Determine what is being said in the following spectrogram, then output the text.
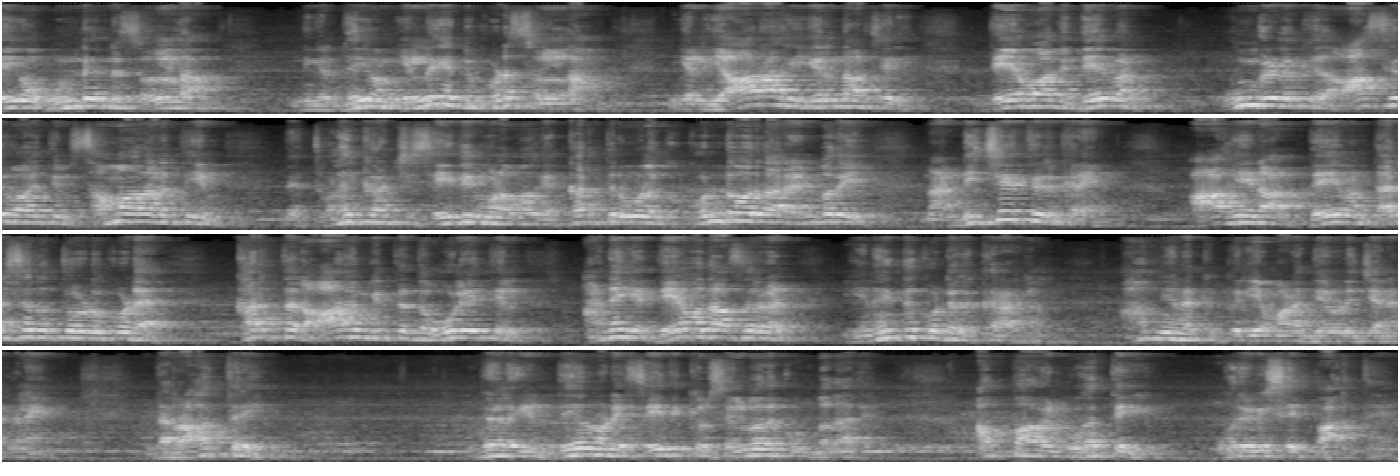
தெய்வம் உண்டு என்று சொல்லலாம். நீங்கள் தெய்வம் இல்லை என்று கூட சொல்லலாம். நீங்கள் யாராக இருந்தாலும் சரி தேவாதி தேவன் உங்களுக்கு ஆசீர்வாதத்தையும் சமாதானத்தையும் இந்த தொலைக்காட்சி செய்தி மூலமாக கர்த்தர் உங்களுக்கு கொண்டு வருவார் என்பதை நான் நிச்சயத்திருக்கிறேன். ஆகையினால் தேவன் தரிசனத்தோடு கூட கர்த்தர் ஆரம்பித்த இந்த ஊழியத்தில் அநேக தேவதாசர்கள் இணைந்து கொண்டிருக்கிறார்கள். ஆம் எனக்கு பிரியமான தேவனுடைய ஜனங்களே இந்த ராத்திரி வேளையில் தேவனுடைய செய்திக்குள் செல்வதற்கு முன்பதாக அப்பாவின் முகத்தை ஒரு விசை பார்த்தேன்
